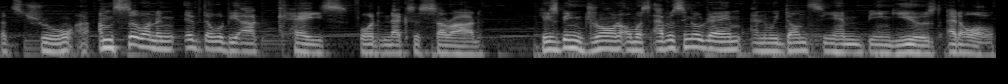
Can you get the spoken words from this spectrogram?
That's true. I'm still wondering if there will be a case for the Nexus Saraad. He's being drawn almost every single game, and we don't see him being used at all.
